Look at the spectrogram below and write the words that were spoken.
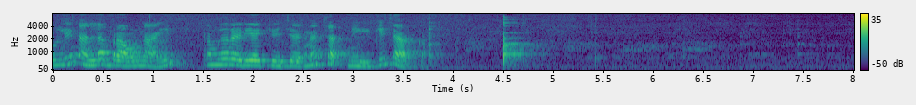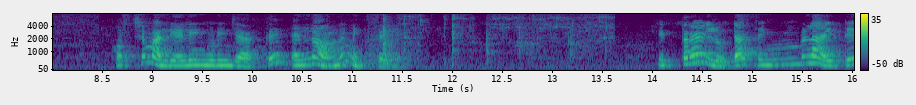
ഉള്ളി നല്ല ബ്രൗൺ ആയി നമ്മൾ റെഡിയാക്കി വെച്ചേക്കണ ചട്നിയിലേക്ക് ചേർക്കാം. കുറച്ച് മല്ലിയിലയും കൂടിയും ചേർത്ത് എല്ലാം ഒന്ന് മിക്സ് ചെയ്യാം. ഇത്രയേ ഉള്ളൂ കേട്ടോ സിമ്പിളായിട്ട്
